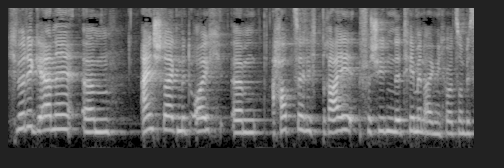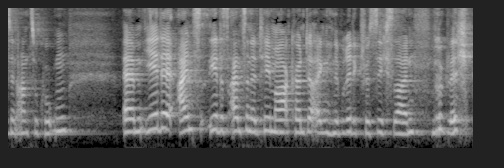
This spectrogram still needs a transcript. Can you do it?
ich würde gerne ähm, einsteigen mit euch, ähm, hauptsächlich drei verschiedene Themen eigentlich heute so ein bisschen anzugucken. Ähm, jede, eins, jedes einzelne Thema könnte eigentlich eine Predigt für sich sein, wirklich.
